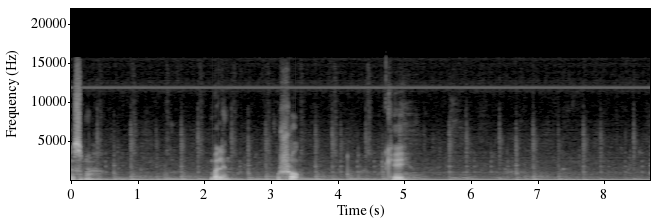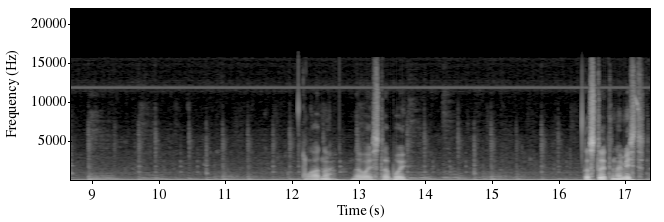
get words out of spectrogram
Сейчас мы. Блин, ушел. Окей. Ладно, давай с тобой. Да стой ты на месте -то.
